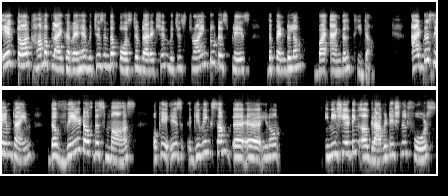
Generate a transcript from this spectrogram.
एक टॉर्क हम अप्लाई कर रहे हैं which is in the positive direction which is trying to displace the pendulum by angle theta. At the same time, the weight of this mass, okay, is giving some, uh, uh, you know, initiating a gravitational force,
